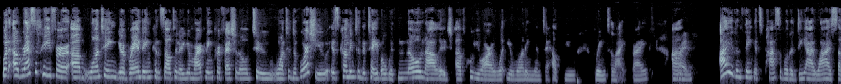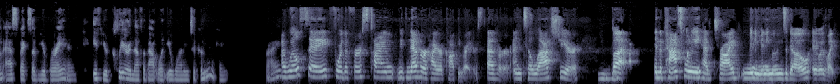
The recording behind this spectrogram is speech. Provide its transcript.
But a recipe for um, wanting your branding consultant or your marketing professional to want to divorce you is coming to the table with no knowledge of who you are and what you're wanting them to help you bring to life, right? Um, right I even think it's possible to DIY some aspects of your brand if you're clear enough about what you're wanting to communicate. Right? I will say for the first time, we've never hired copywriters ever until last year. Mm-hmm. But in the past, when we had tried many, many moons ago, it was like,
